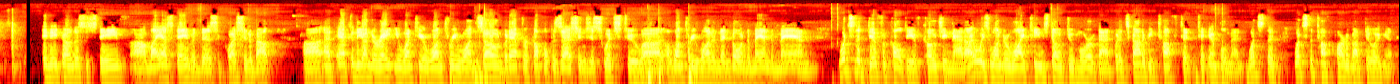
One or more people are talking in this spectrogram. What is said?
Hey Niko, this is Steve. Um, I asked David this a question about uh, after the under eight, you went to your one three one zone, but after a couple possessions, you switched to uh, a one three one and then going to man to man. What's the difficulty of coaching that? I always wonder why teams don't do more of that, but it's got to be tough to, to implement. What's the what's the tough part about doing it?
